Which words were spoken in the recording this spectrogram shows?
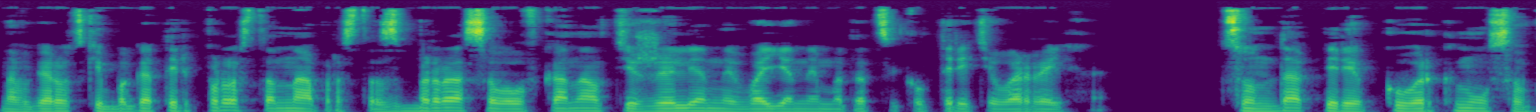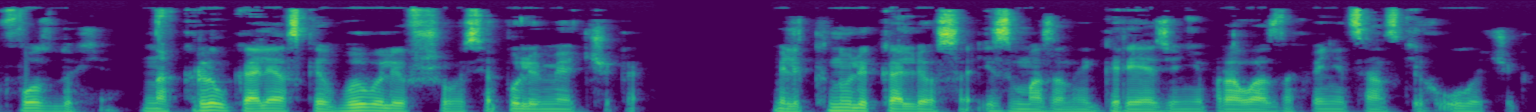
Новгородский богатырь просто-напросто сбрасывал в канал тяжеленный военный мотоцикл Третьего Рейха. Цундап перекувыркнулся в воздухе, накрыл коляской вывалившегося пулеметчика. Мелькнули колеса, измазанные грязью непролазных венецианских улочек.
